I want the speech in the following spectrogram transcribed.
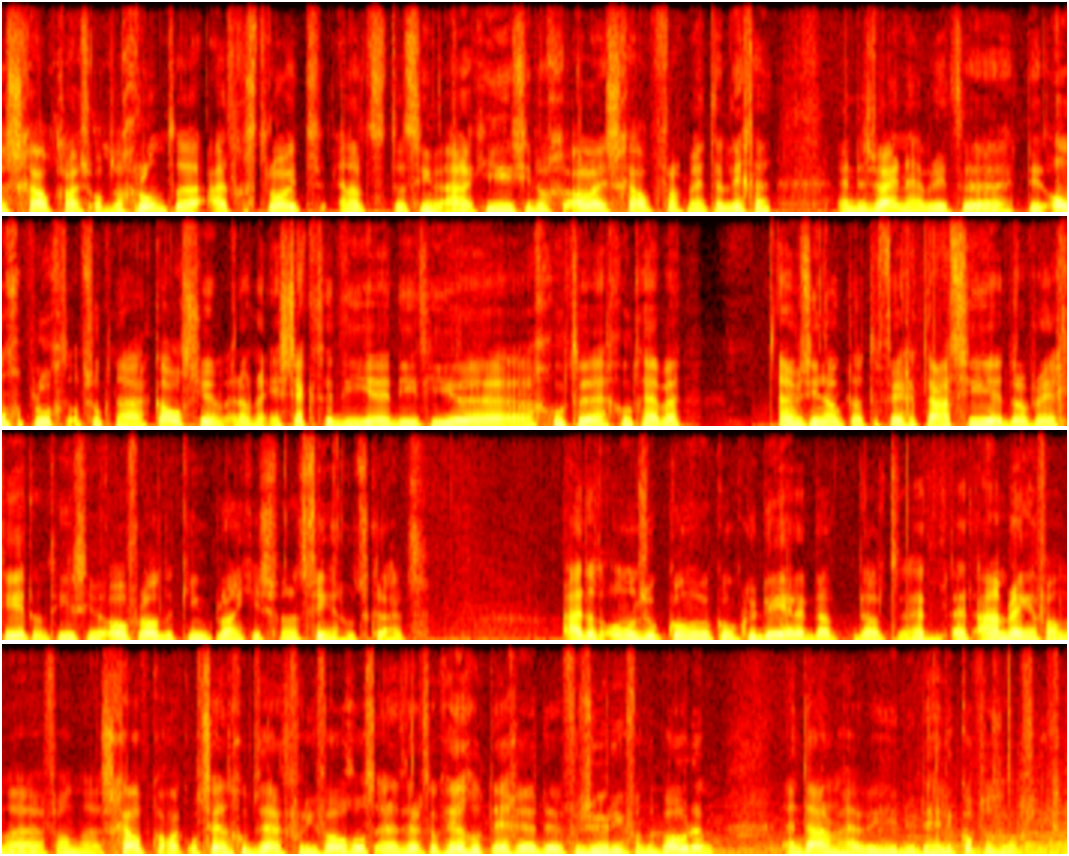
schelpgruis op de grond uitgestrooid en dat, dat, zien we eigenlijk hier. Je ziet nog allerlei schelpfragmenten liggen. En de zwijnen hebben dit, dit omgeploegd op zoek naar calcium en ook naar insecten die, die het hier goed, goed hebben. En we zien ook dat de vegetatie eh, erop reageert, want hier zien we overal de kiemplantjes van het vingerhoedskruid. Uit dat onderzoek konden we concluderen dat, dat het, het aanbrengen van, uh, van eh, schelpkalk ontzettend goed werkt voor die vogels. En het werkt ook heel goed tegen de verzuring van de bodem. En daarom hebben we hier nu de helikopters rondvliegen.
